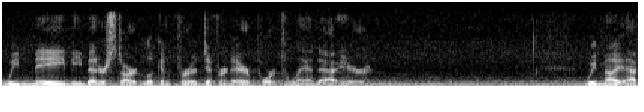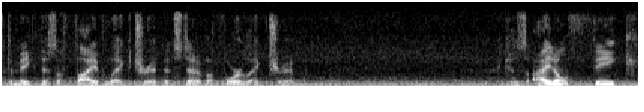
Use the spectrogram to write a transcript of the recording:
We maybe better start looking for a different airport to land at here. We might have to make this a five-leg trip instead of a four-leg trip. Because I don't think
